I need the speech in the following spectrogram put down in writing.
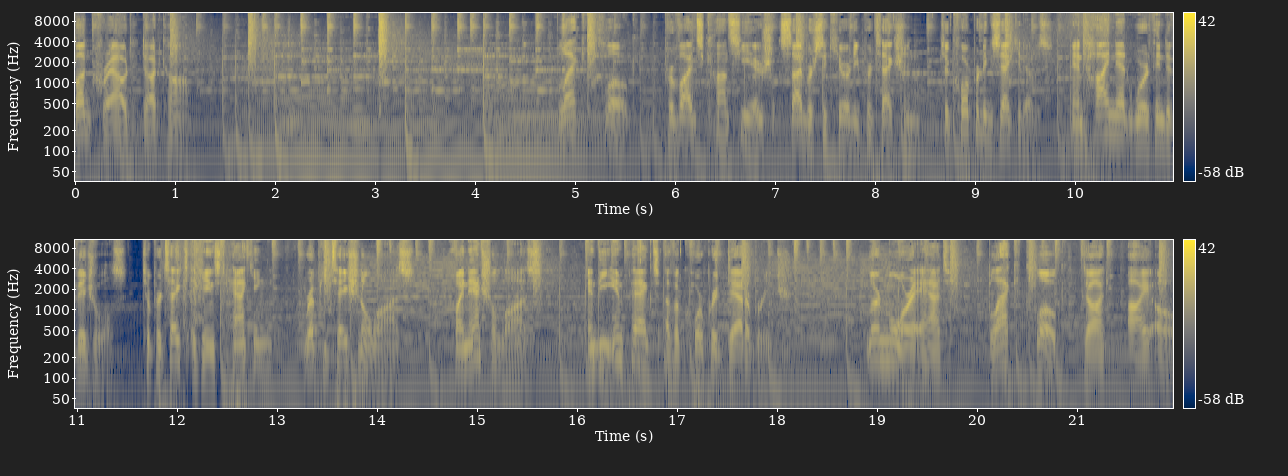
bugcrowd.com. Black Cloak provides concierge cybersecurity protection to corporate executives and high net worth individuals to protect against hacking, reputational loss, financial loss, and the impacts of a corporate data breach. Learn more at blackcloak.io.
